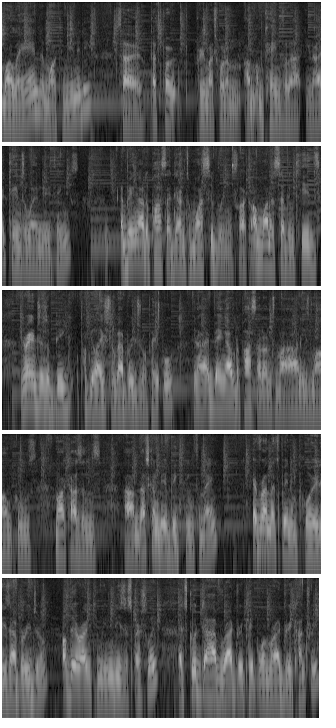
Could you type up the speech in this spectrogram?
my land and my community. So that's probably pretty much what I'm, I'm, I'm keen for that, you know, keen to learn new things. And being able to pass that down to my siblings, like I'm one of seven kids, Narrandera is a big population of Aboriginal people, you know, being able to pass that on to my aunties, my uncles, my cousins, um, that's going to be a big thing for me. Everyone that's been employed is Aboriginal, of their own communities especially. It's good to have Wiradjuri people in Wiradjuri country.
